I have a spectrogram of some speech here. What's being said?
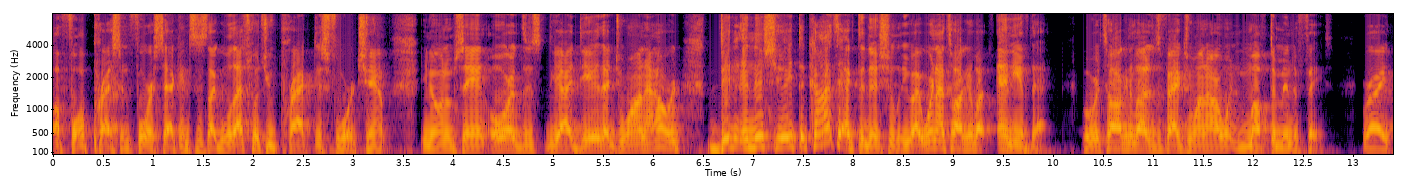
a- a press in four seconds. It's like, well, that's what you practice for, champ. You know what I'm saying? Or this, the idea that Juwan Howard didn't initiate the contact initially. Right? We're not talking about any of that. What we're talking about is the fact Juwan Howard went and muffed him in the face. Right,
